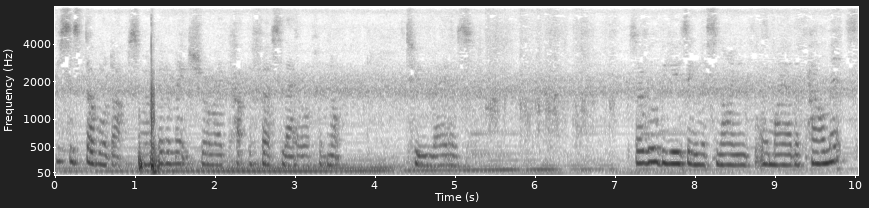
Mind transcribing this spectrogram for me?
this is doubled up, so I'm going to make sure I cut the first layer off and not two layers. So I will be using this lining for all my other pelmets.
